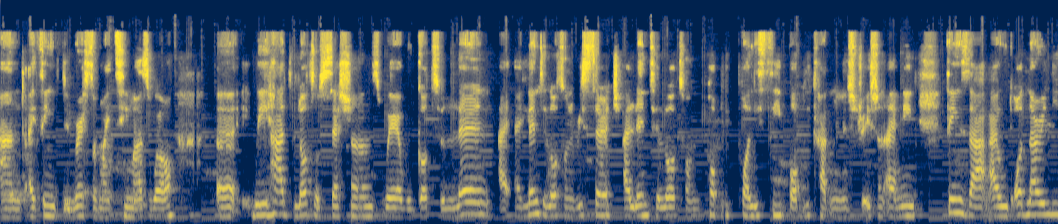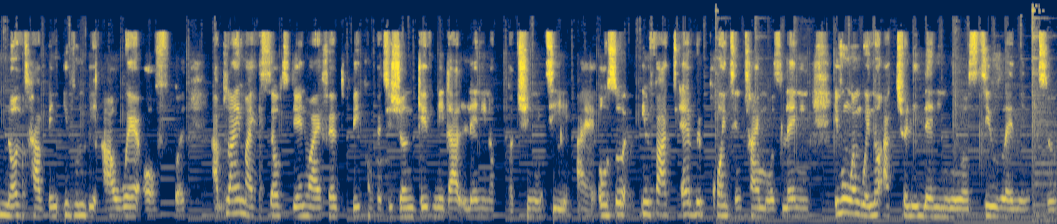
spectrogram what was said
and I think the rest of my team as well uh, we had lots of sessions where we got to learn. I, I, learned a lot on research. I learned a lot on public policy, public administration. I mean, things that I would ordinarily not have been even be aware of. But applying myself to the NYFF debate competition gave me that learning opportunity. I also, in fact, every point in time was learning. Even when we're not actually learning, we were still learning too.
